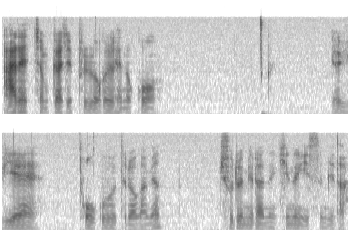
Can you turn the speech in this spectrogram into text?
아래점까지 블록을 해놓고 여기 위에 도구 들어가면 주름이라는 기능이 있습니다.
